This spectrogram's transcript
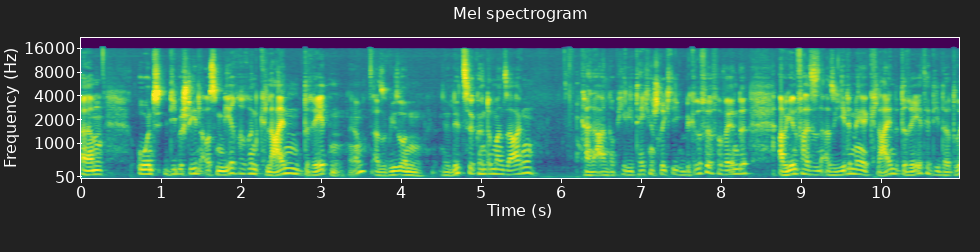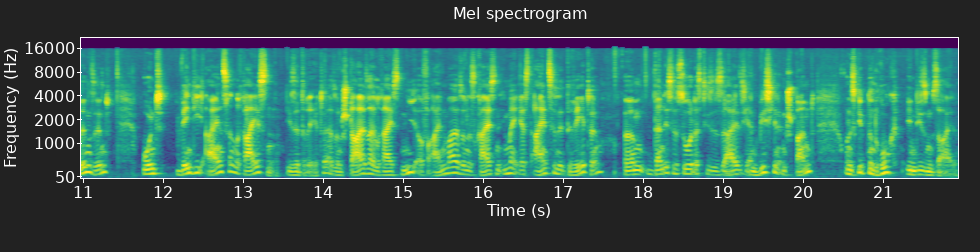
Ähm, und die bestehen aus mehreren kleinen Drähten. Ja? Also wie so eine Litze könnte man sagen. Keine Ahnung, ob ich hier die technisch richtigen Begriffe verwende. Aber jedenfalls sind also jede Menge kleine Drähte, die da drin sind. Und wenn die einzeln reißen, diese Drähte, also ein Stahlseil reißt nie auf einmal, sondern es reißen immer erst einzelne Drähte, ähm, dann ist es so, dass dieses Seil sich ein bisschen entspannt und es gibt einen Ruck in diesem Seil.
